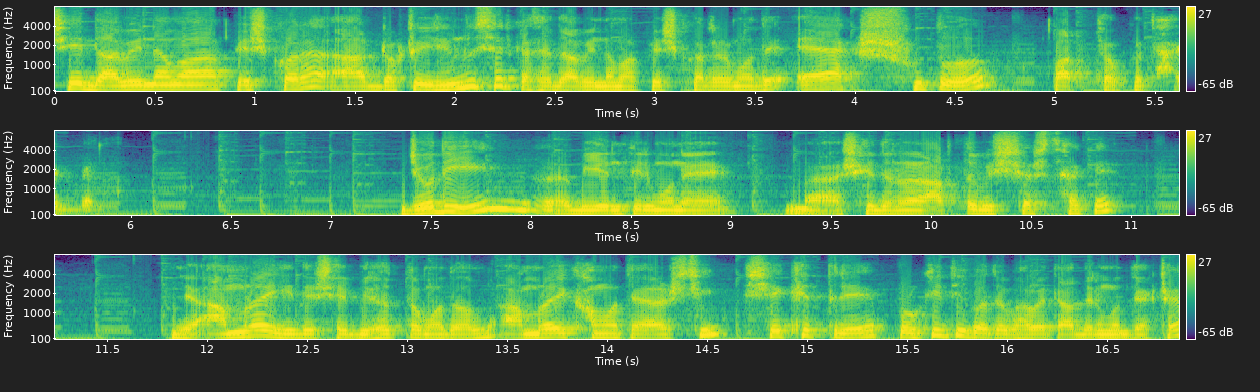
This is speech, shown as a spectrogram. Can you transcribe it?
সেই দাবিনামা পেশ করা আর ডক্টর ইউনুসের কাছে দাবিনামা পেশ করার মধ্যে এক সুতো পার্থক্য থাকবে না। যদি বিএনপির মনে সেই ধরনের আত্মবিশ্বাস থাকে যে আমরাই এই দেশের বৃহত্তম দল, আমরাই ক্ষমতায় আসছি, সেক্ষেত্রে প্রকৃতিগতভাবে তাদের মধ্যে একটা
